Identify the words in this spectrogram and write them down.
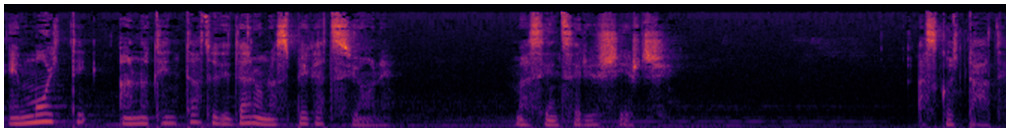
e molti hanno tentato di dare una spiegazione, ma senza riuscirci. ascoltate.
